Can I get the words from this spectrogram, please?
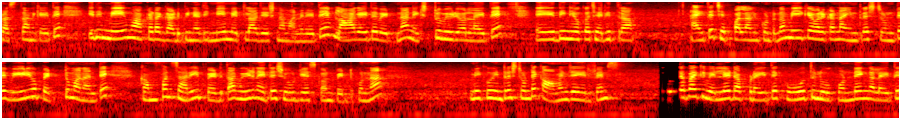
ప్రస్తుతానికైతే ఇది మేము అక్కడ గడిపినది మేము ఎట్లా చేసినాం అనేది అయితే బ్లాగ్ అయితే పెట్టిన. నెక్స్ట్ వీడియోలను అయితే దీని యొక్క చరిత్ర అయితే చెప్పాలనుకుంటున్నా. మీకు ఎవరికైనా ఇంట్రెస్ట్ ఉంటే వీడియో పెట్టుమనంటే కంపల్సరీ పెడతా. వీడియోని అయితే షూట్ చేసుకొని పెట్టుకున్నా. మీకు ఇంట్రెస్ట్ ఉంటే కామెంట్ చేయరు ఫ్రెండ్స్. గుట్టపైకి వెళ్ళేటప్పుడు అయితే కోతులు కొండెంగలు అయితే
